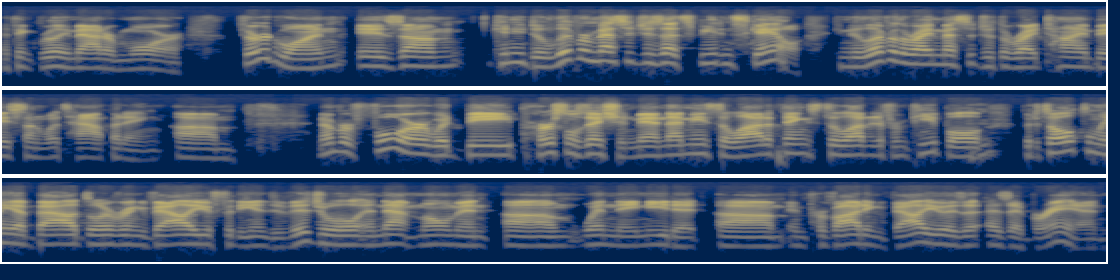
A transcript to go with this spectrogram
I think really matter more. Third one is um, can you deliver messages at speed and scale? Can you deliver the right message at the right time based on what's happening? Um, Number four would be personalization. Man, that means a lot of things to a lot of different people, mm-hmm. but it's ultimately about delivering value for the individual in that moment um, when they need it um, and providing value as a, as a brand.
